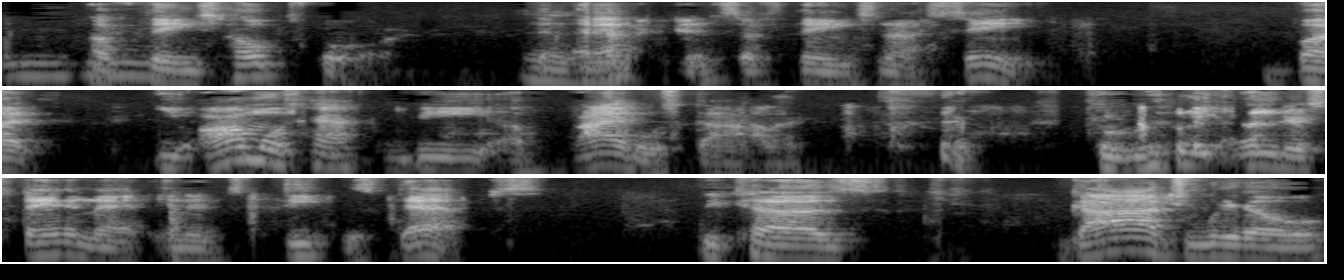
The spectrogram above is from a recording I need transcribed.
mm-hmm. of things hoped for, the mm-hmm. evidence of things not seen. But you almost have to be a Bible scholar to really understand that in its deepest depths, because God's will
